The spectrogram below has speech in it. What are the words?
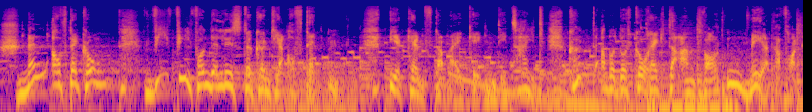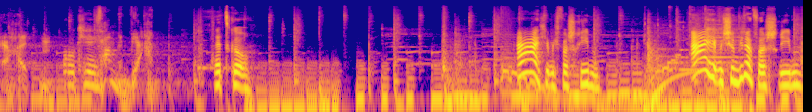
Schnellaufdeckung. Wie viel von der Liste könnt ihr aufdecken? Ihr kämpft dabei gegen die Zeit, könnt aber durch korrekte Antworten mehr davon erhalten. Okay. Fangen wir an. Let's go. Ah, ich habe mich verschrieben. Ah, ich habe mich schon wieder verschrieben.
